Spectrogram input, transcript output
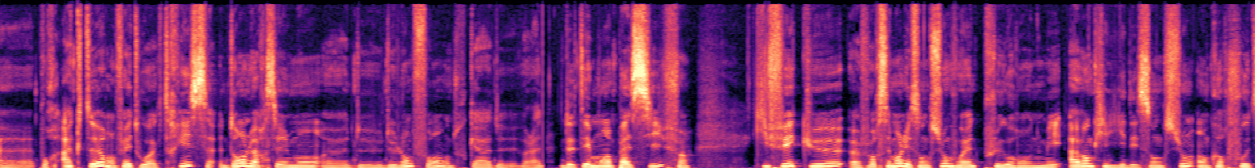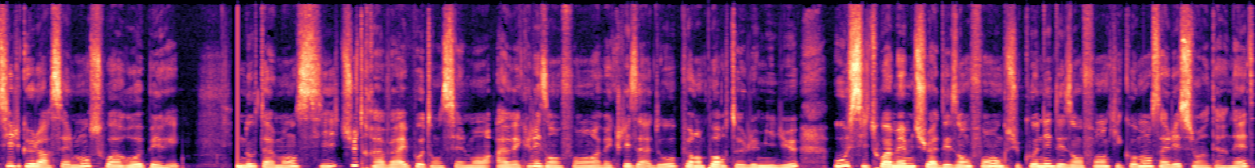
euh, pour acteur en fait ou actrice dans le harcèlement euh, de, l'enfant, en tout cas de, voilà, de témoins passifs, qui fait que euh, forcément les sanctions vont être plus grandes. Mais avant qu'il y ait des sanctions, encore faut-il que le harcèlement soit repéré. Notamment si tu travailles potentiellement avec les enfants, avec les ados, peu importe le milieu, ou si toi-même tu as des enfants ou que tu connais des enfants qui commencent à aller sur Internet,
